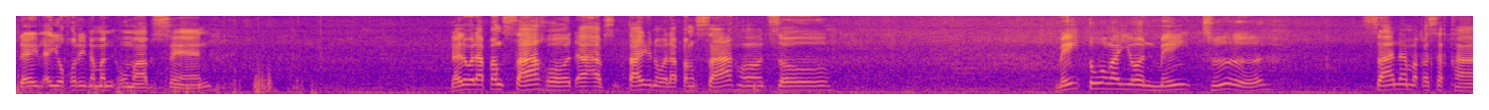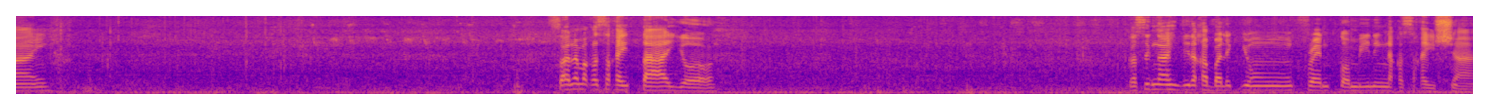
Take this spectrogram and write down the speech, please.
dahil ayoko rin naman umabsent. Dahil wala pang sahod, a-absent tayo na wala pang sahod. So, May 2 ngayon, May 2. Sana makasakay. Sana makasakay tayo. Kasi nga hindi nakabalik yung friend ko, meaning nakasakay siya.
